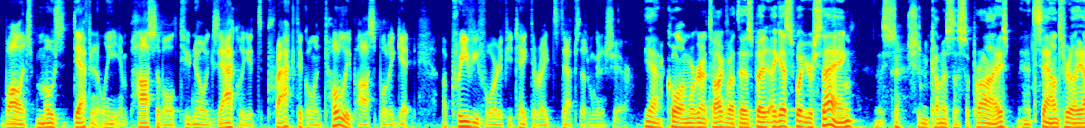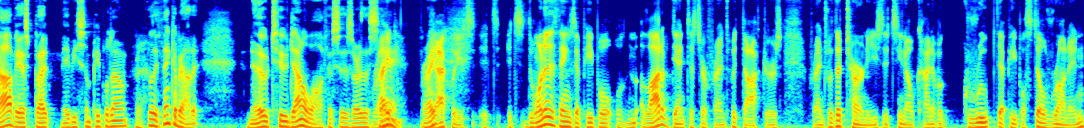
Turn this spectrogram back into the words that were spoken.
while it's most definitely impossible to know exactly, it's practical and totally possible to get a preview for it if you take the right steps that I'm going to share. Yeah, cool. And we're going to talk about those. But I guess what you're saying, this shouldn't come as a surprise. And it sounds really obvious, but maybe some people don't really think about it. No two dental offices are the same, right? Exactly. It's it's it's one of the things that people. A lot of dentists are friends with doctors, friends with attorneys. It's you know kind of a group that people still run in.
